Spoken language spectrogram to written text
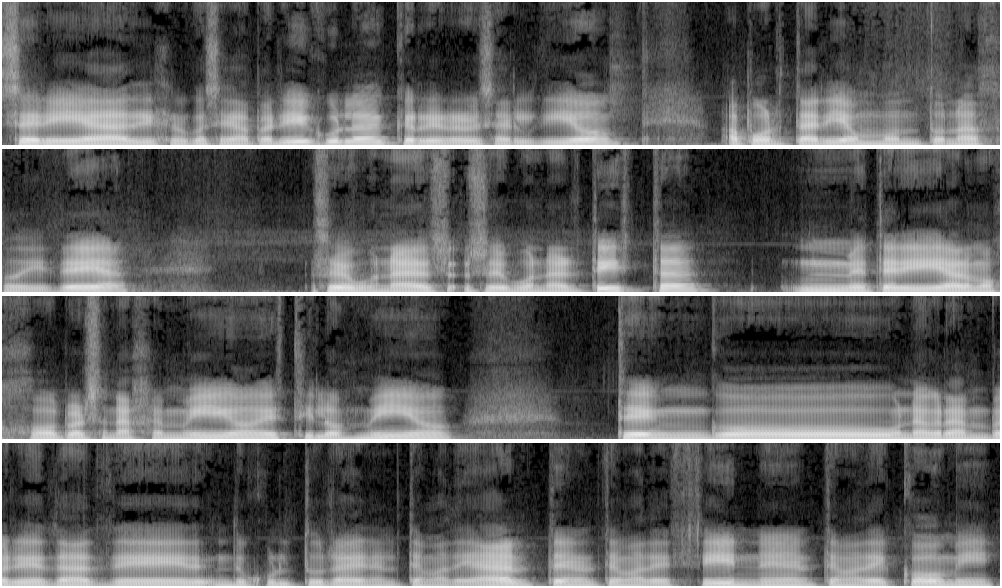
sería lo que sería película, querría revisar el guion, aportaría un montonazo de ideas, soy buena, soy buen artista, metería a lo mejor personajes míos, estilos míos, tengo una gran variedad de, de, cultura en el tema de arte, en el tema de cine, en el tema de cómic.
